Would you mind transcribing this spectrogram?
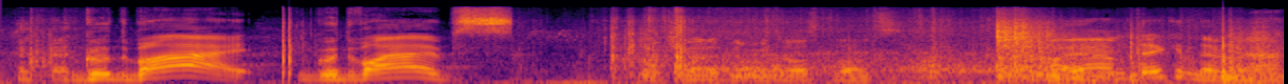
Goodbye. Good vibes. What you gonna do with those clothes? Oh yeah, I'm taking them. Yeah.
